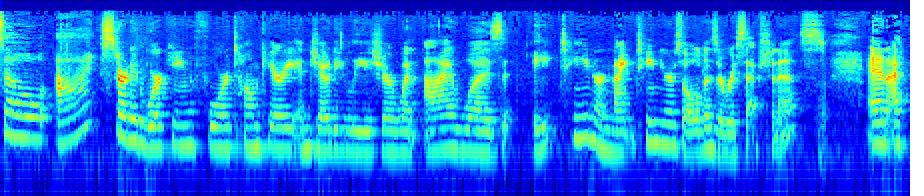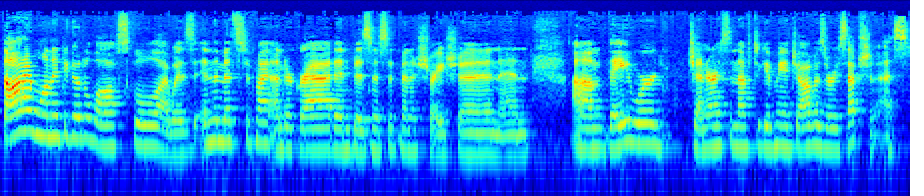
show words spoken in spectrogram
So I started working for Tom Carey and Jody Leisure when I was 18 or 19 years old as a receptionist. And I thought I wanted to go to law school. I was in the midst of my undergrad in business administration, and um, they were generous enough to give me a job as a receptionist.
